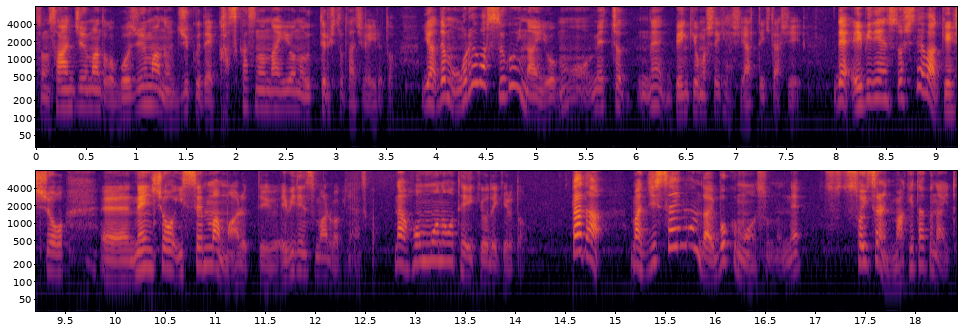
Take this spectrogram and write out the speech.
その30万とか50万の塾でカスカスの内容の売ってる人たちがいると。いやでも俺はすごい内容もうめっちゃね勉強もしてきたしやってきたし。でエビデンスとしては月賞、えー、年商1000万もあるっていうエビデンスもあるわけじゃないですか。だから本物を提供できると。ただまあ実際問題僕もそのねそいつらに負けたくないと。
